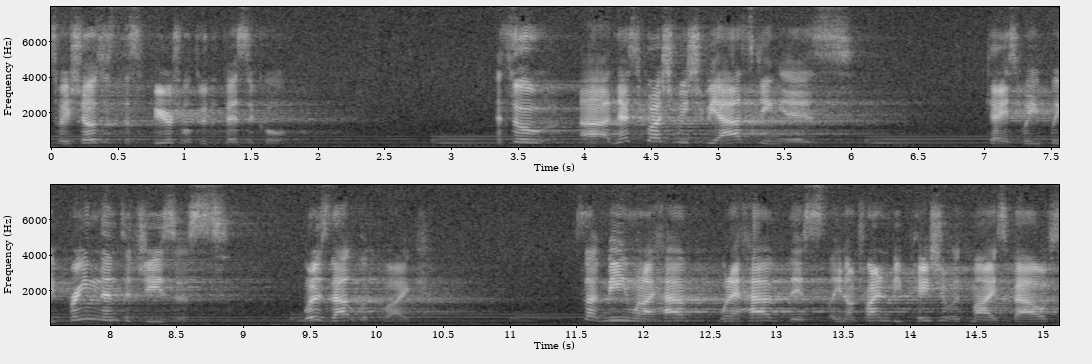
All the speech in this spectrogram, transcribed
So he shows us the spiritual through the physical. And so, uh, next question we should be asking is okay, so we, we bring them to Jesus. What does that look like? What does that mean when I have when I have this, you know, I'm trying to be patient with my spouse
